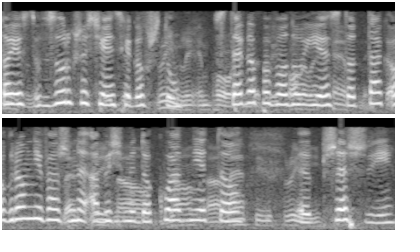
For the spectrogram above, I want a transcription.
To jest wzór chrześcijańskiego chrztu. Z tego powodu jest to tak ogromnie ważne, abyśmy dokładnie to e, przeszli.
